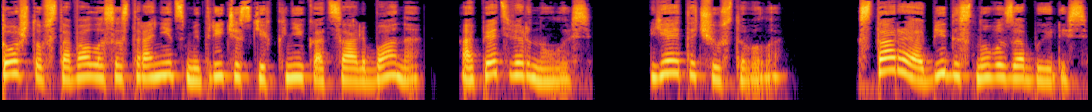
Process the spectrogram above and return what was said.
То, что вставало со страниц метрических книг отца Альбана, опять вернулось. Я это чувствовала. Старые обиды снова забылись.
